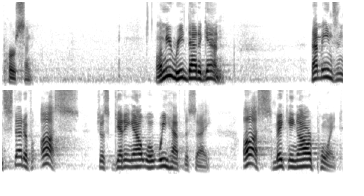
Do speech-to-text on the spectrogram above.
person. Let me read that again. That means instead of us just getting out what we have to say, us making our point,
